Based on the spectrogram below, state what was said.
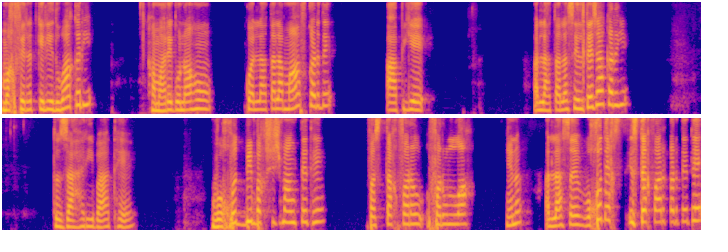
مغفرت کے لیے دعا کریے، ہمارے گناہوں کو اللہ تعالیٰ معاف کر دے، آپ یہ اللہ تعالیٰ سے التجا کریے۔ تو ظاہری بات ہے، وہ خود بھی بخشش مانگتے تھے فستغفر فر اللہ، ہے نا؟ اللہ سے وہ خود استغفار کرتے تھے۔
